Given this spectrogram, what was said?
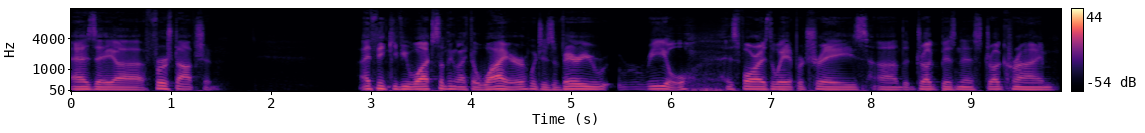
as a uh, first option. I think if you watch something like The Wire, which is very real as far as the way it portrays uh, the drug business, drug crime,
